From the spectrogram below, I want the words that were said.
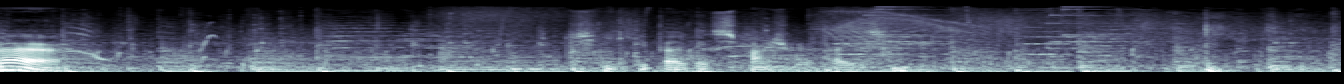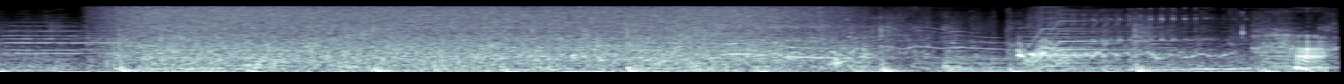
No. Cheeky bugger, smash my face. Ha!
